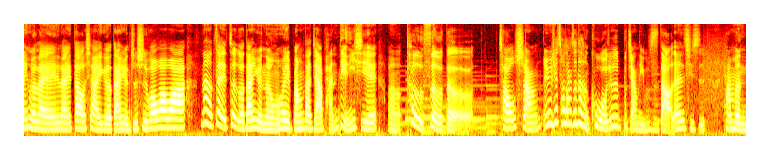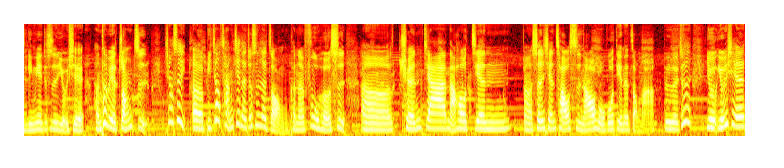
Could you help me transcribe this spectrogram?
欢迎回来，来到下一个单元知识哇哇哇。那在这个单元呢，我们会帮大家盘点一些呃特色的超商，因为有些超商真的很酷哦，就是不讲你不知道，但是其实他们里面就是有一些很特别的装置，像是呃比较常见的就是那种可能复合式呃全家，然后兼呃生鲜超市，然后火锅店那种嘛，对不对？就是有有一些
